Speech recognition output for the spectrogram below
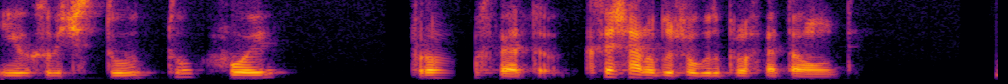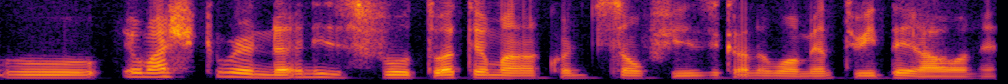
E o substituto foi o Profeta. O que vocês acharam do jogo do Profeta ontem? O, eu acho que o Hernanes voltou a ter uma condição física no momento ideal, né?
